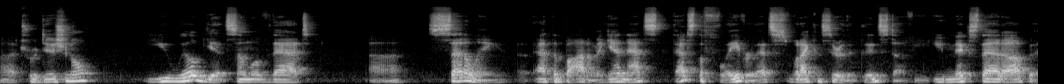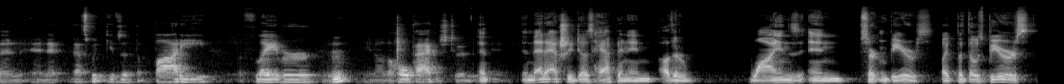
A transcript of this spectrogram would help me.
uh, traditional, you will get some of that uh, settling at the bottom. Again, that's that's the flavor. That's what I consider the good stuff. You, you mix that up, and and it, that's what gives it the body, flavor, Mhm. you know, the whole package to it. and, and that actually does happen in other wines and certain beers like but those beers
